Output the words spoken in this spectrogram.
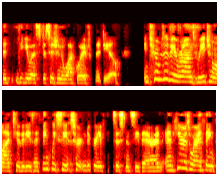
the, the U.S. decision to walk away from the deal. In terms of Iran's regional activities, I think we see a certain degree of consistency there. And, and here's where I think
